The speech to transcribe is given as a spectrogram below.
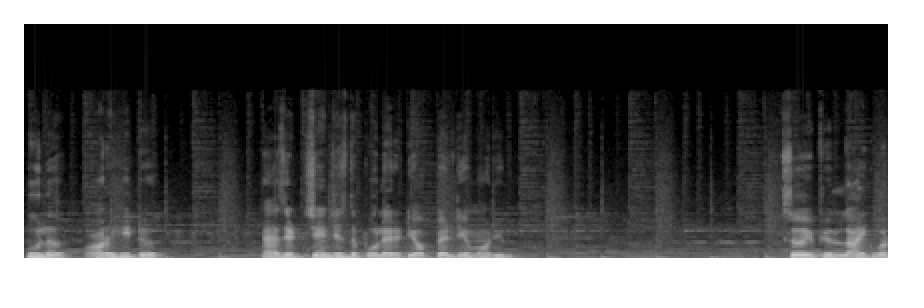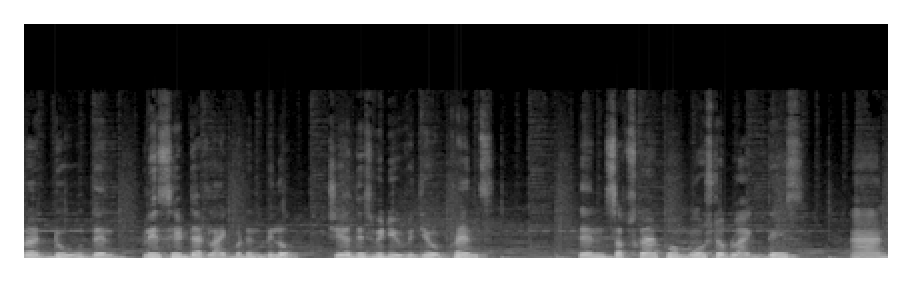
cooler or heater as it changes the polarity of Peltier module. So if you like what I do then please hit that like button below, share this video with your friends, then subscribe for more stuff like this and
